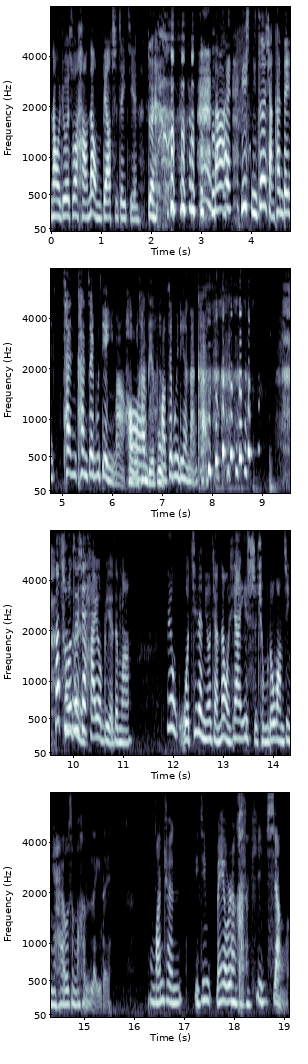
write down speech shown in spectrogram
那我就会说好，那我们不要吃这间。对，然后哎，你你真的想看这看看这部电影吗？好，我看别部。好，这部一定很难看。那除了这些还有别的吗？因为我记得你有讲，但我现在一时全部都忘记，你还有什么很雷的？完全已经没有任何的印象了。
